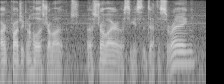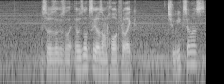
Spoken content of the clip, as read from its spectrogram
Ark project on hold. Stroma, uh, Stromeyer investigates the death of Sarang. So it looks like it was looks like it was on hold for like two weeks almost.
